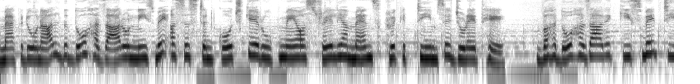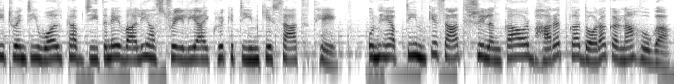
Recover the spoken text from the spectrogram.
मैकडोनाल्ड 2019 में असिस्टेंट कोच के रूप में ऑस्ट्रेलिया मेंस क्रिकेट टीम से जुड़े थे। वह 2021 में टी ट्वेंटी वर्ल्ड कप जीतने वाली ऑस्ट्रेलियाई क्रिकेट टीम के साथ थे। उन्हें अब टीम के साथ श्रीलंका और भारत का दौरा करना होगा।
